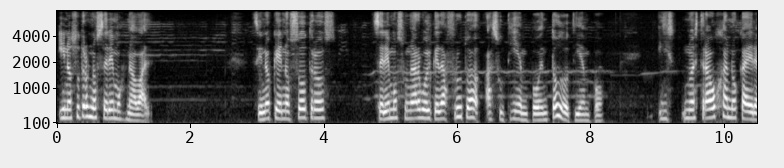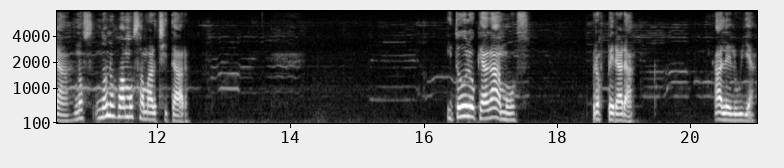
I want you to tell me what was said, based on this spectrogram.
Y nosotros no seremos naval, sino que nosotros seremos un árbol que da fruto a, su tiempo, en todo tiempo. Y nuestra hoja no caerá, no nos vamos a marchitar. Y todo lo que hagamos prosperará. Aleluya.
